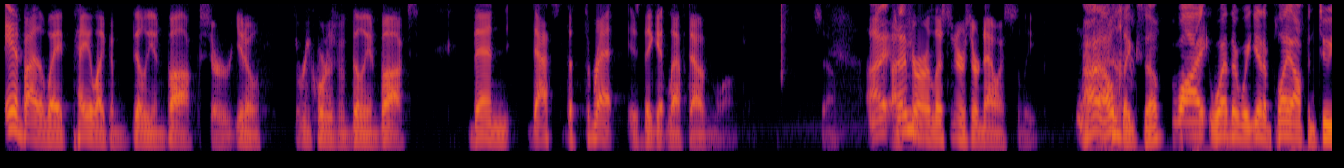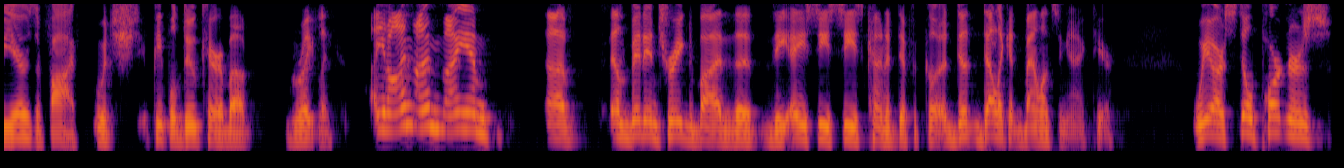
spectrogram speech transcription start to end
and by the way, pay like a billion bucks or you know three quarters of a billion bucks then that's the threat is they get left out in the long term. So I, am sure our listeners are now asleep. I don't think so. Why? Whether we get a playoff in two years or five, which people do care about greatly. You know, I'm I'm I am uh, a bit intrigued by the the ACC's kind of difficult, de- delicate balancing act here. We are still partners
